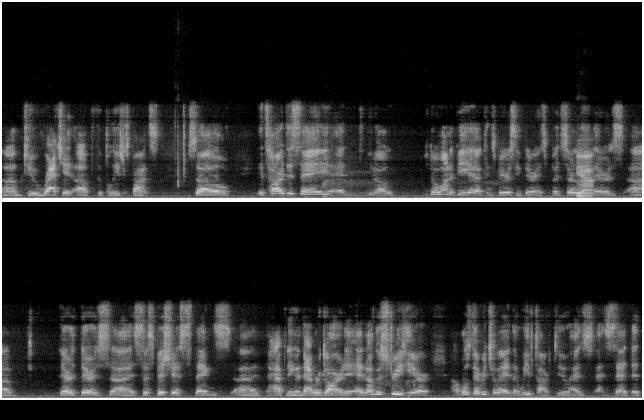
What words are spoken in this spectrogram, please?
um, to ratchet up the police response. So it's hard to say, and you know, you don't want to be a conspiracy theorist, but certainly Yeah. there's um, there there's uh, suspicious things uh, happening in that regard. And on the street here, almost every Chilean that we've talked to has has said that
